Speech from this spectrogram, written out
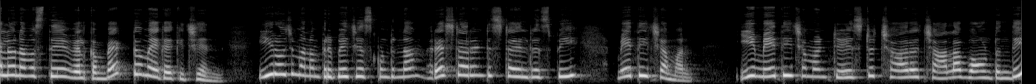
హలో నమస్తే. Welcome back to Megha kitchen. ఈరోజు మనం ప్రిపేర్ చేసుకుంటున్నాం restaurant style recipe methi chaman. ఈ మేథీ చమన్ టేస్ట్ చాలా చాలా బాగుంటుంది.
